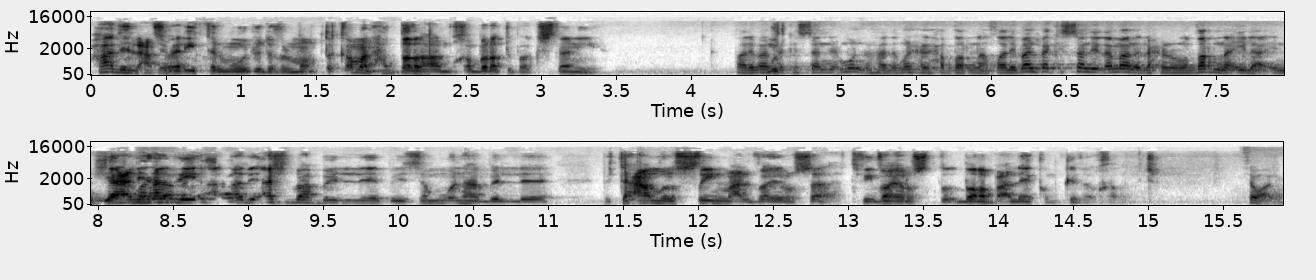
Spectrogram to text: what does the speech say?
هذه العفاريت الموجودة في المنطقة من حضرها المخابرات الباكستانية؟ طالبان باكستان مو هذا مو اللي حضرناه، طالبان باكستان للأمانة نحن نظرنا إلى إنشاء يعني هذه. هذه أشبه بال بيسمونها بال بتعامل الصين مع الفيروسات. في فيروس ضرب عليكم كذا وخرج. ثواني.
